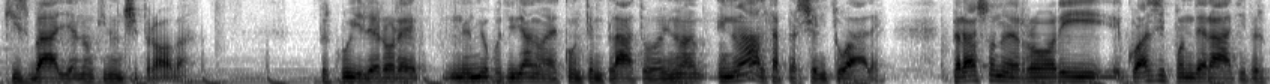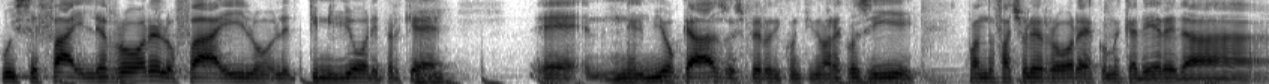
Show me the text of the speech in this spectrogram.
chi sbaglia, non chi non ci prova. Per cui l'errore nel mio quotidiano è contemplato in, una, in un'alta percentuale però sono errori quasi ponderati, per cui se fai l'errore lo fai, lo, le, ti migliori perché mm-hmm. eh, nel mio caso, e spero di continuare così, quando faccio l'errore è come cadere da,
